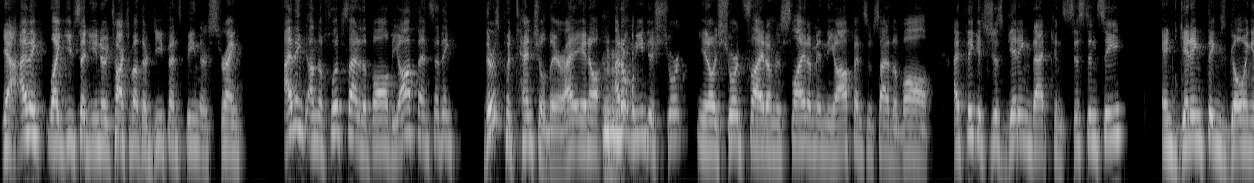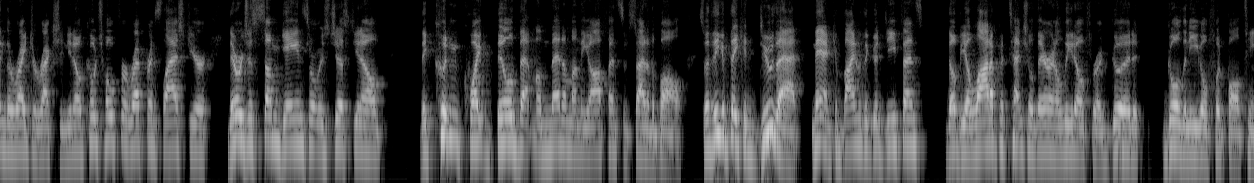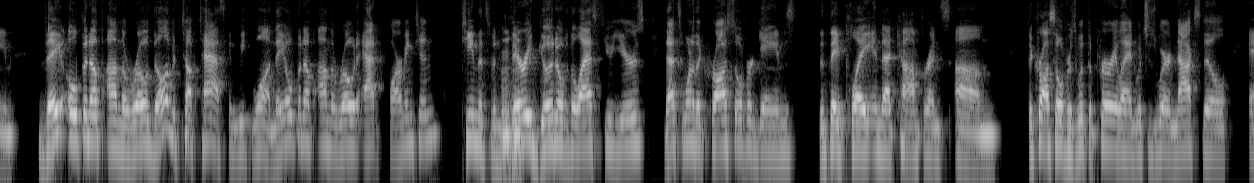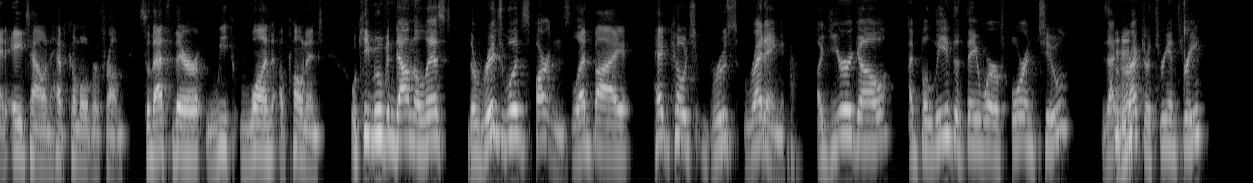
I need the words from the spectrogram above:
Yeah, I think like you said, you know, you talked about their defense being their strength. I think on the flip side of the ball, the offense, I think there's potential there. I, you know, mm-hmm. I don't mean to short, you know, short slide them or slide them in the offensive side of the ball. I think it's just getting that consistency and getting things going in the right direction. You know, Coach Hofer referenced last year, there were just some games where it was just, you know, they couldn't quite build that momentum on the offensive side of the ball. So I think if they can do that, man, combined with a good defense, there'll be a lot of potential there in Aledo for a good Golden Eagle football team. They open up on the road. They'll have a tough task in week one. They open up on the road at Farmington, team that's been mm-hmm. very good over the last few years. That's one of the crossover games that they play in that conference. Um, the crossovers with the Prairie Land, which is where Knoxville and A Town have come over from. So that's their week one opponent. We'll keep moving down the list. The Ridgewood Spartans, led by head coach Bruce Redding. A year ago, I believe that they were four and two. Is that mm-hmm. correct, or three and three?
